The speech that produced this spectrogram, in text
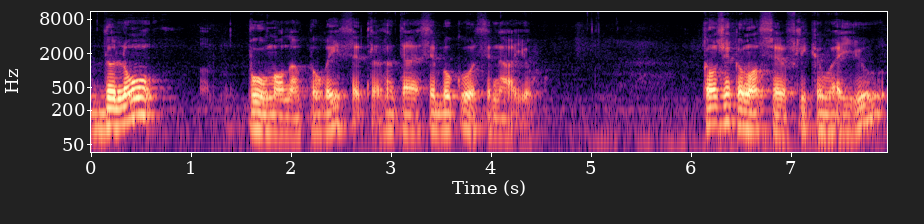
Delon, pour mon emporé, s'intéressait beaucoup au scénario. Quand j'ai commencé Flic ou Voyou,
